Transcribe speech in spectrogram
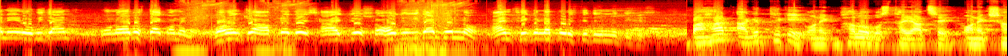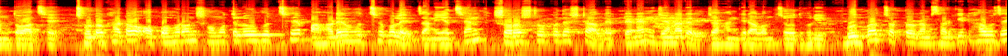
বাহিনীর অভিযান কোনো অবস্থায় কমে নেই। বরঞ্চ আপনাদের সাহায্য সহযোগিতার জন্য আইন শৃঙ্খলা পরিস্থিতি উন্নতি হয়েছে। পাহাড় আগের থেকে অনেক ভালো অবস্থায় আছে অনেক শান্ত আছে। ছোটখাটো অপহরণ সমতলেও হচ্ছে পাহাড়েও হচ্ছে বলে জানিয়েছেন স্বরাষ্ট্র উপদেষ্টা লেফটেন্যান্ট জেনারেল জাহাঙ্গীর আলম চৌধুরী। বুধবার চট্টগ্রাম সার্কিট হাউসে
